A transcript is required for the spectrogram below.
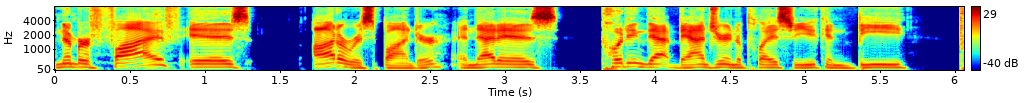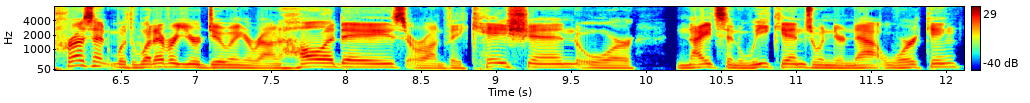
Number five is autoresponder, and that is putting that boundary into place so you can be present with whatever you're doing around holidays or on vacation or nights and weekends when you're not working.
